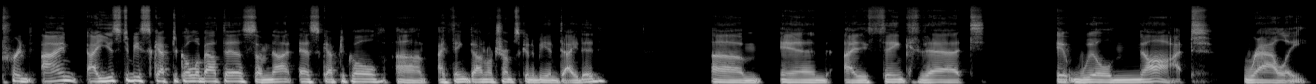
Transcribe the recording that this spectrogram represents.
Pre- I'm. I used to be skeptical about this. I'm not as skeptical. Um, I think Donald Trump's going to be indicted, um, and I think that it will not rally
